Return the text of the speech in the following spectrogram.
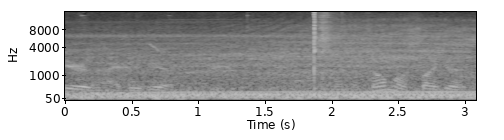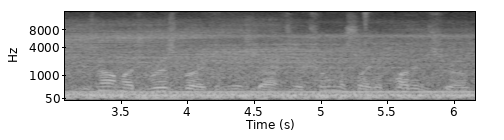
here than I do here. It's almost like a, there's not much wrist break in this shot, so it's almost like a putting stroke.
